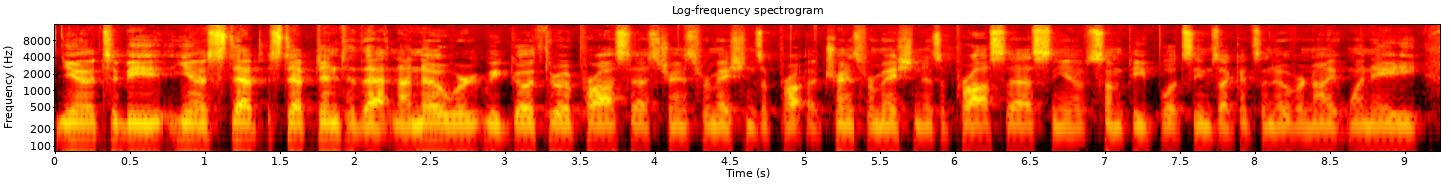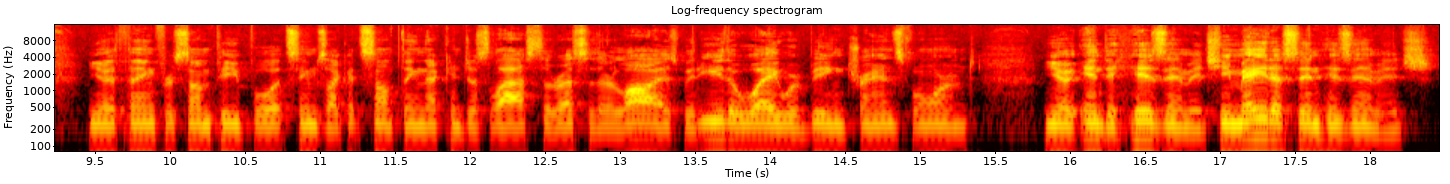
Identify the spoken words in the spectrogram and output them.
you know, to be you know step, stepped into that. And I know we go through a process. Transformation's a pro, transformation is a process. You know, some people it seems like it's an overnight 180 you know thing. For some people, it seems like it's something that can just last the rest of their lives. But either way, we're being transformed you know, into his image. He made us in his image.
